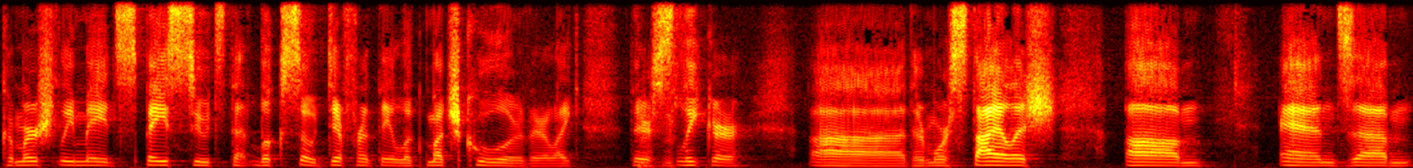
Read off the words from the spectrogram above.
commercially made spacesuits that look so different. They look much cooler. They're like they're sleeker, uh, they're more stylish, um, and um,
